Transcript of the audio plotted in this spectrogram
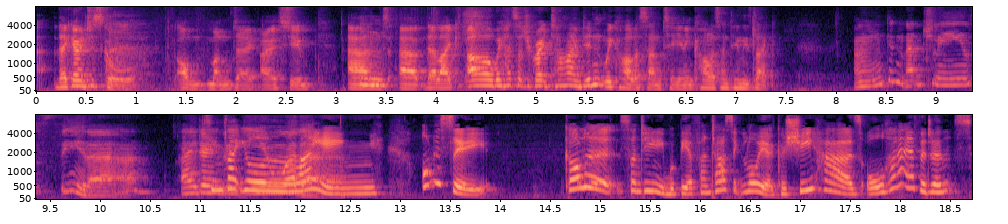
Uh, They're going to school on Monday, I assume, and Mm. uh, they're like, "Oh, we had such a great time, didn't we, Carla Santini?" And Carla Santini's like, "I didn't actually see that. I don't Seems like you're you were there." lying. Honestly, Carla Santini would be a fantastic lawyer because she has all her evidence.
